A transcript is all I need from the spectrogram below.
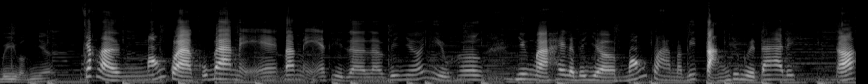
Vi vẫn nhớ? chắc là món quà của ba mẹ ba mẹ thì là là vi nhớ nhiều hơn nhưng mà hay là bây giờ món quà mà vi tặng cho người ta đi đó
